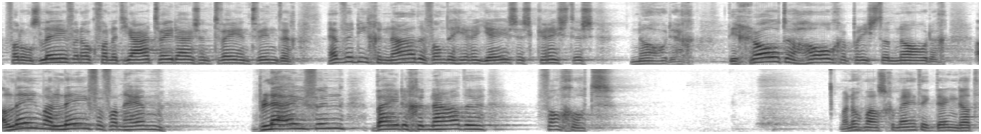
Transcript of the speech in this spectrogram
van ons leven en ook van het jaar 2022 hebben we die genade van de Heer Jezus Christus nodig. Die grote hoge priester nodig. Alleen maar leven van Hem. Blijven bij de genade van God. Maar nogmaals gemeente, ik denk dat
